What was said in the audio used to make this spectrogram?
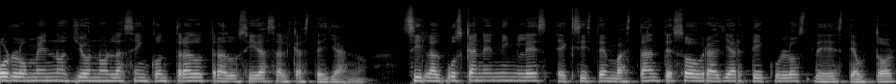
por lo menos yo no las he encontrado traducidas al castellano. Si las buscan en inglés, existen bastantes obras y artículos de este autor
